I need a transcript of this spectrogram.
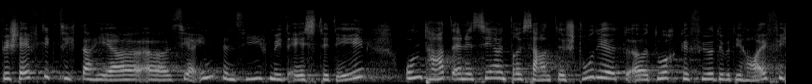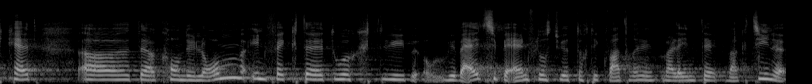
beschäftigt sich daher äh, sehr intensiv mit STD und hat eine sehr interessante Studie äh, durchgeführt über die Häufigkeit der die, wie weit sie beeinflusst wird durch die quadrivalente Vakzine.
